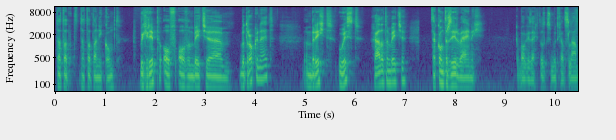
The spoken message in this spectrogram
dat dat, dat, dat dan niet komt. Begrip of, of een beetje betrokkenheid, een bericht, hoe is het, gaat het een beetje, dat komt er zeer weinig. Ik heb al gezegd dat ik ze moet gaan slaan.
